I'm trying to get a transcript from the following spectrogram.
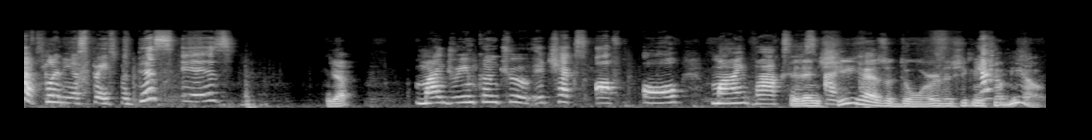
have plenty of space, but this is Yep. my dream come true. It checks off all my boxes. And then I- she has a door that she can Yeah. shut me out.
